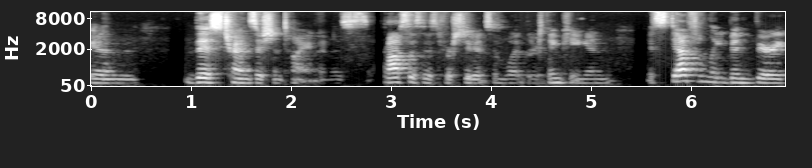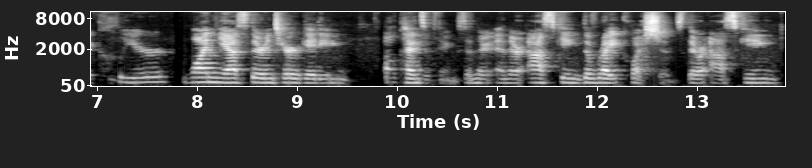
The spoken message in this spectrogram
in this transition time and this processes for students and what they're thinking and it's definitely been very clear. One yes they're interrogating all kinds of things and they're and they're asking the right questions. They're asking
